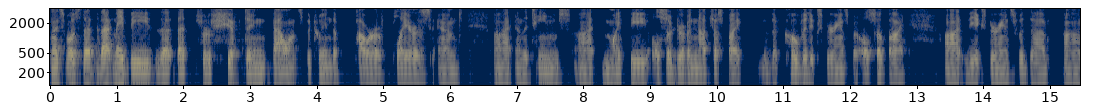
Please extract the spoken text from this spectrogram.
And I suppose that that may be the, that sort of shifting balance between the power of players and and the teams uh, might be also driven not just by the COVID experience, but also by uh, the experience with the uh,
